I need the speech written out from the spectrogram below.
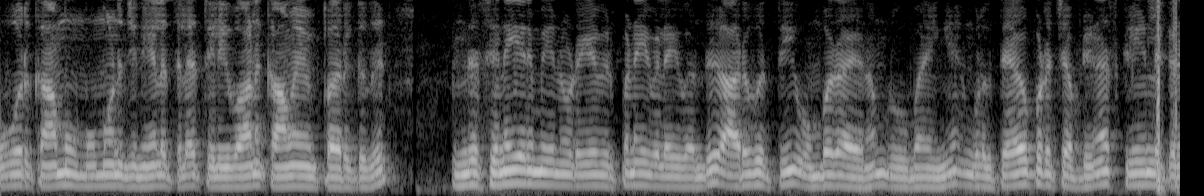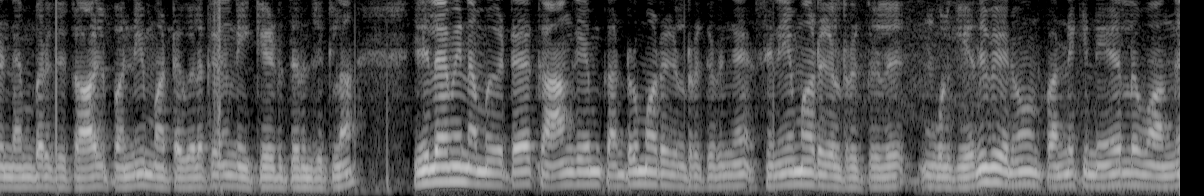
ஒவ்வொரு காமும் மும்மூணஞ்சு நீளத்தில் தெளிவான காம அமைப்பாக இருக்குது. இந்த சினையெருமையினுடைய விற்பனை விலை வந்து அறுபத்தி ஒன்பதாயிரம் ரூபாய்ங்க. உங்களுக்கு தேவைப்படுச்சு அப்படின்னா ஸ்க்ரீனில் இருக்கிற நம்பருக்கு கால் பண்ணி மற்ற விளக்கங்கள் நீங்கள் கேட்டு தெரிஞ்சுக்கலாம். இது எல்லாமே நம்மக்கிட்ட காங்கேயம் கன்று மாடுகள் இருக்குதுங்க. சினை மாடுகள் இருக்குது. உங்களுக்கு எது வேணும் பண்ணைக்கு நேரில் வாங்க.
